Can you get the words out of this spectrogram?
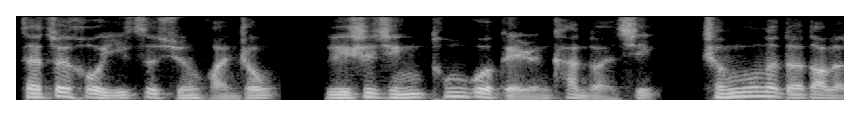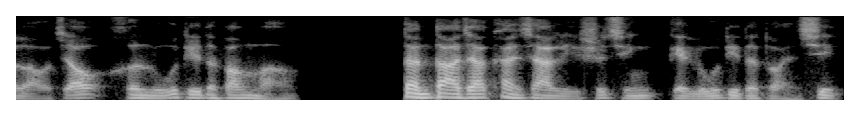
在最后一次循环中，李世情通过给人看短信。成功的得到了老焦和卢迪的帮忙，但大家看下李诗情给卢迪的短信，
